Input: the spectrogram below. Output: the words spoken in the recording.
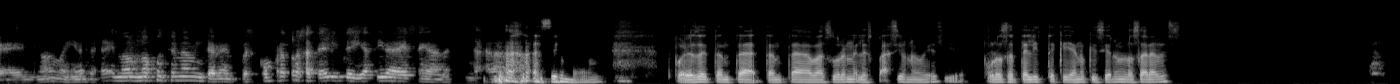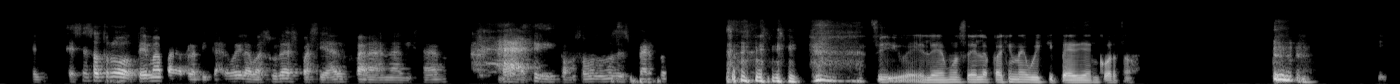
Eh, no, imagínate, eh, no, no funciona mi internet, pues compra otro satélite y ya tira ese a la chingada. ¿no? Sí, man. Por eso hay tanta, tanta basura en el espacio, ¿no ves? Y puro satélite que ya no quisieron los árabes. Ese es otro tema para platicar, güey, la basura espacial para analizar. Como somos unos expertos. Sí, güey, leemos la página de Wikipedia en corto. Si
